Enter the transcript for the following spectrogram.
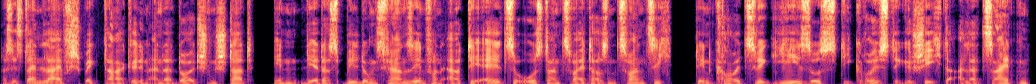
Das ist ein Live-Spektakel in einer deutschen Stadt, in der das Bildungsfernsehen von RTL zu Ostern 2020 den Kreuzweg Jesus, die größte Geschichte aller Zeiten,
